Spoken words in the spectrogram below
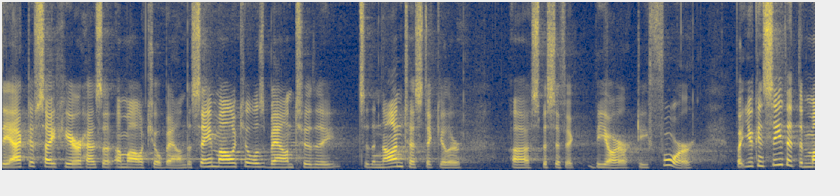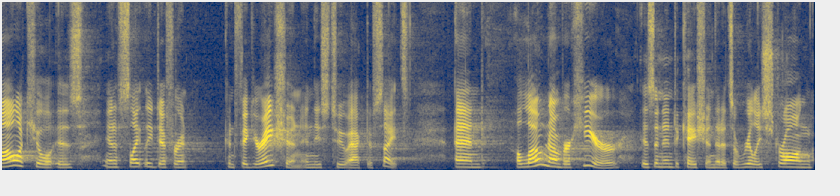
the, active site here has a, a, molecule bound. The same molecule is bound to the, to the non-testicular uh, specific BRD4, but you can see that the molecule is in a slightly different configuration in these two active sites. And a low number here is an indication that it's a really strong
